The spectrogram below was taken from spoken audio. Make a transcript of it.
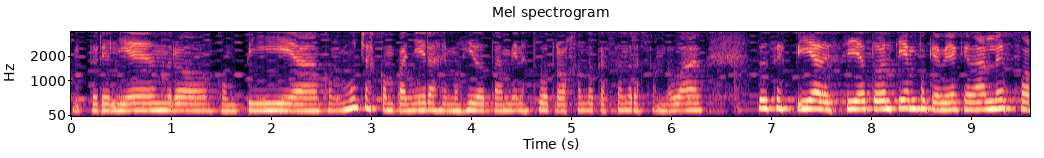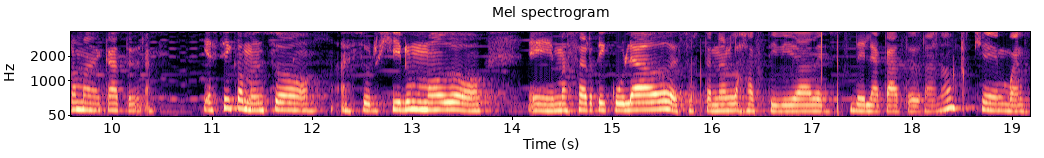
Victoria Liendro, con Pía, con muchas compañeras hemos ido también, estuvo trabajando Cassandra Sandoval. Entonces Pía decía todo el tiempo que había que darle forma de cátedra Y así comenzó a surgir un modo eh, más articulado de sostener las actividades de la cátedra, ¿no? que bueno,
